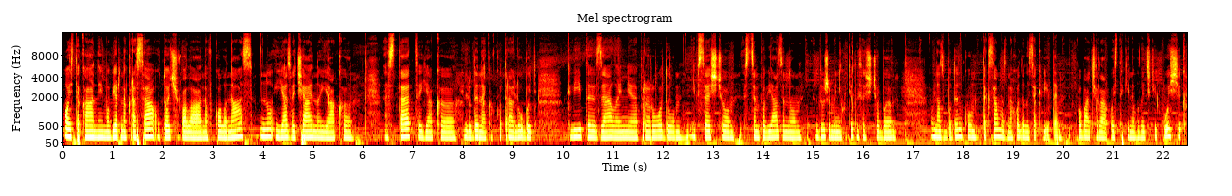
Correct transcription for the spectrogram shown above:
Ось така неймовірна краса оточувала навколо нас. Ну і я, звичайно, як е, естет, як е, людина, яка котра любить квіти, зелень, природу і все, що з цим пов'язано, дуже мені хотілося, щоб у нас в будинку так само знаходилися квіти. Побачила ось такий невеличкий кущик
